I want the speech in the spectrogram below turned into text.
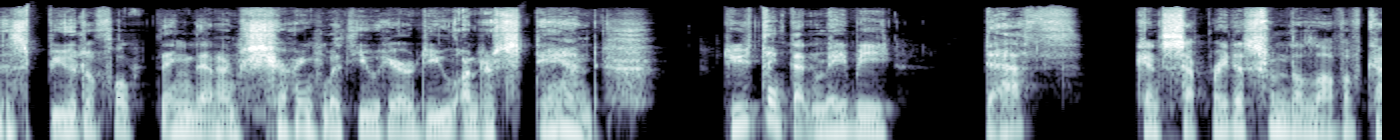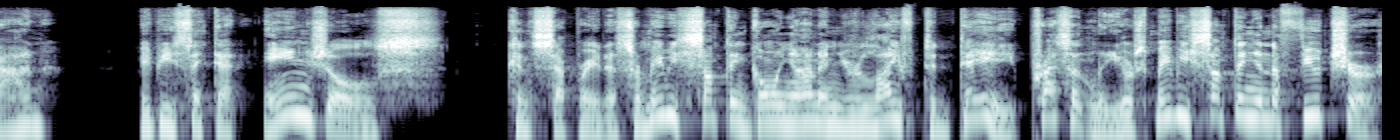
this beautiful thing that I'm sharing with you here? Do you understand? Do you think that maybe death can separate us from the love of God? Maybe you think that angels can separate us, or maybe something going on in your life today, presently, or maybe something in the future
